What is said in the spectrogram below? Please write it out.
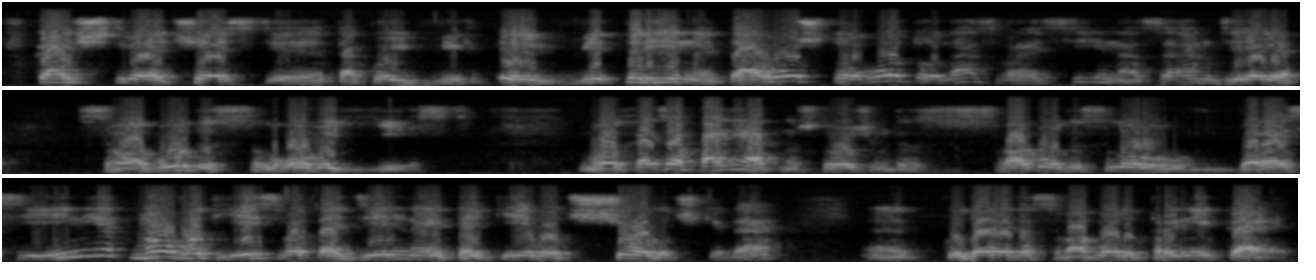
в качестве отчасти такой э, витрины того, что вот у нас в России на самом деле свобода слова есть. Вот, хотя понятно, что, в общем-то, свободы слова в России нет, но вот есть вот отдельные такие вот щелочки, да, э, куда эта свобода проникает.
